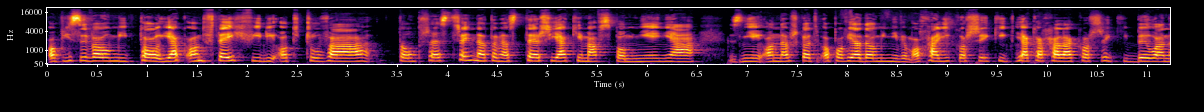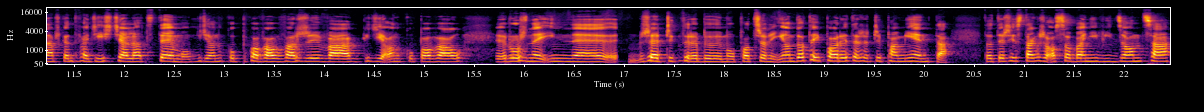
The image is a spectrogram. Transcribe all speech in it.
opisywał mi to, jak on w tej chwili odczuwa tą przestrzeń, natomiast też jakie ma wspomnienia z niej. On na przykład opowiadał mi, nie wiem, o hali koszyki, jaka hala koszyki była na przykład 20 lat temu, gdzie on kupował warzywa, gdzie on kupował różne inne rzeczy, które były mu potrzebne. I on do tej pory te rzeczy pamięta. To też jest tak, że osoba niewidząca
